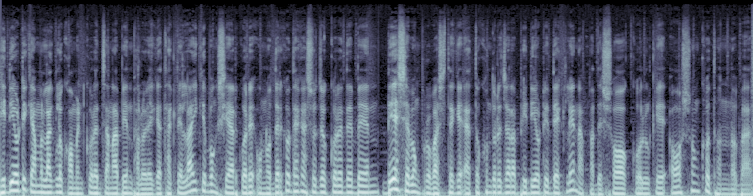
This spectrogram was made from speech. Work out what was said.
ভিডিওটি কেমন লাগল কমেন্ট করে জানাবেন। ভালো লেগে থাকলে লাইক এবং শেয়ার করে অন্যদেরকেও দেখার সুযোগ করে দেবেন। দেশ এবং প্রবাস থেকে এতক্ষণ ধরে যারা ভিডিওটি দেখলেন, আপনাদের সকলকে অসংখ্য ধন্যবাদ।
